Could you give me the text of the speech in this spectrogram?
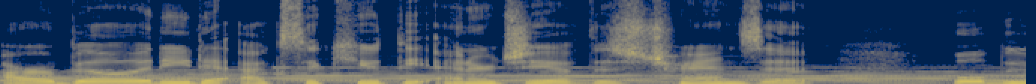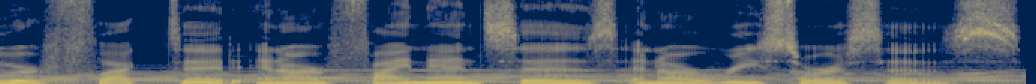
Our ability to execute the energy of this transit will be reflected in our finances and our resources.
